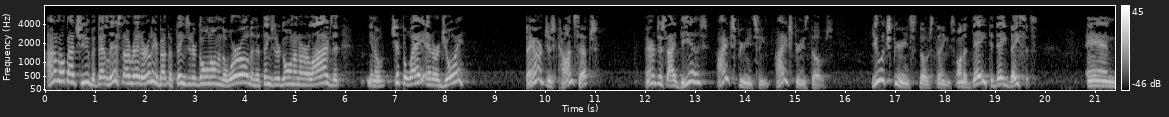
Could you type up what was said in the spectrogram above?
I don't know about you, but that list I read earlier about the things that are going on in the world and the things that are going on in our lives that, you know, chip away at our joy, they aren't just concepts. They aren't just ideas. I experiencing I experience those. You experience those things on a day to day basis. And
